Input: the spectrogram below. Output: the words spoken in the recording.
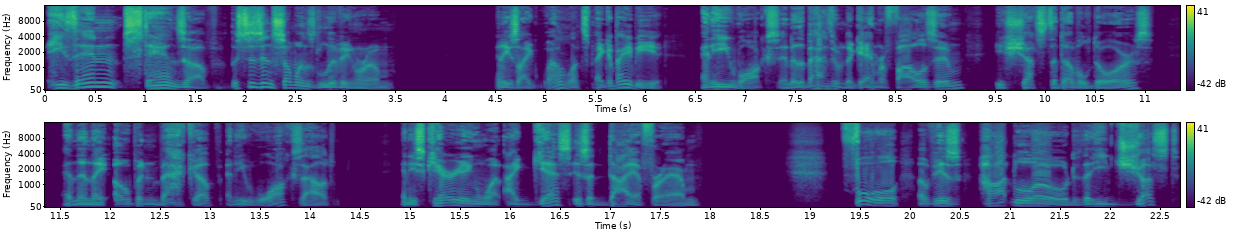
he then stands up. This is in someone's living room. And he's like, well, let's make a baby. And he walks into the bathroom. The camera follows him. He shuts the double doors and then they open back up and he walks out and he's carrying what I guess is a diaphragm full of his hot load that he just,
